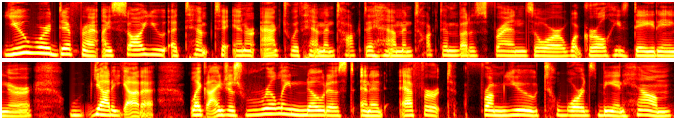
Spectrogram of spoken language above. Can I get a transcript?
you were different. I saw you attempt to interact with him and talk to him and talk to him about his friends or what girl he's dating or yada yada. Like I just really noticed an, an effort from you towards me and him,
